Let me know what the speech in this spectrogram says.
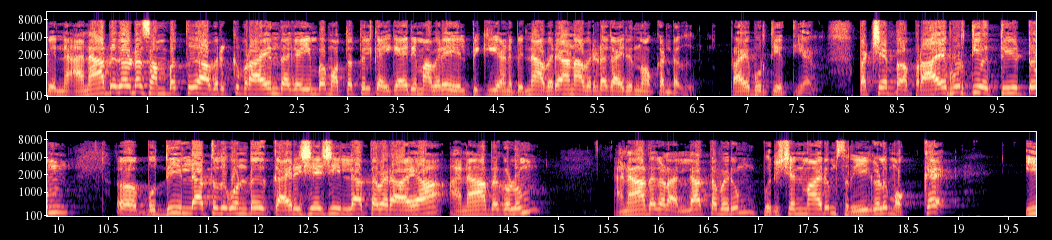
പിന്നെ അനാഥകളുടെ സമ്പത്ത് അവർക്ക് പ്രായം തികയുമ്പോൾ മൊത്തത്തിൽ കൈകാര്യം അവരെ ഏൽപ്പിക്കുകയാണ്. പിന്നെ അവരാണ് അവരുടെ കാര്യം നോക്കേണ്ടത് പ്രായപൂർത്തി എത്തിയാൽ പക്ഷേ പ്രായപൂർത്തി എത്തിയിട്ടും ബുദ്ധി ബുദ്ധിയില്ലാത്തത് കൊണ്ട് കാര്യശേഷി ഇല്ലാത്തവരായ അനാഥകളും അനാഥകളല്ലാത്തവരും പുരുഷന്മാരും സ്ത്രീകളും ഒക്കെ ഈ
